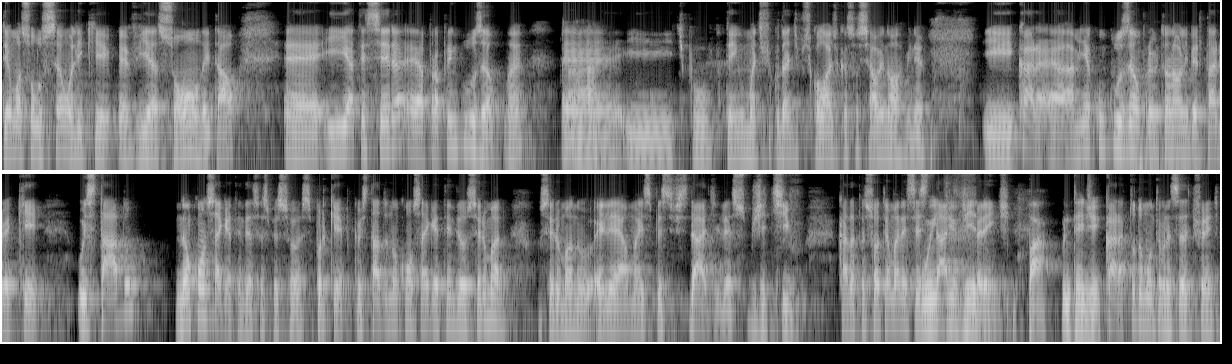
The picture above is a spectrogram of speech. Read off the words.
ter uma solução ali que é via sonda e tal. É, e a terceira é a própria inclusão, né? É, E, tipo, tem uma dificuldade psicológica social enorme, né? E, cara, a minha conclusão para me tornar um libertário é que o Estado não consegue atender essas pessoas. Por quê? Porque o Estado não consegue atender o ser humano. O ser humano, ele é uma especificidade, ele é subjetivo. Cada pessoa tem uma necessidade diferente. Pá, entendi. Cara, todo mundo tem uma necessidade diferente.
